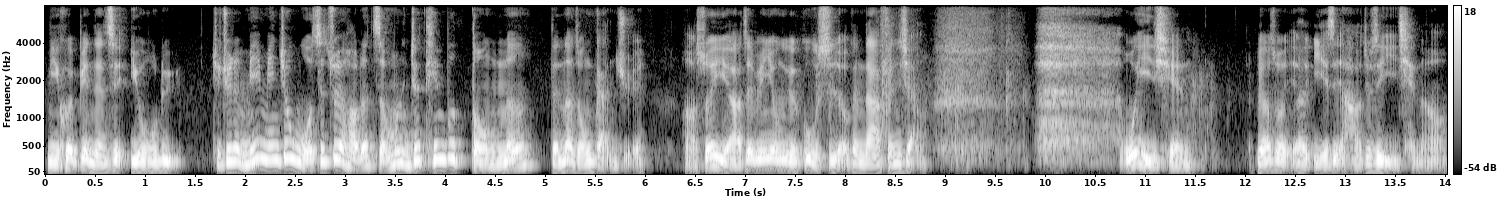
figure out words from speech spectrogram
你会变成是忧虑，就觉得明明就我是最好的，怎么你就听不懂呢？的那种感觉啊。所以啊，这边用一个故事哦，跟大家分享。我以前不要说呃，也是好，就是以前哦。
